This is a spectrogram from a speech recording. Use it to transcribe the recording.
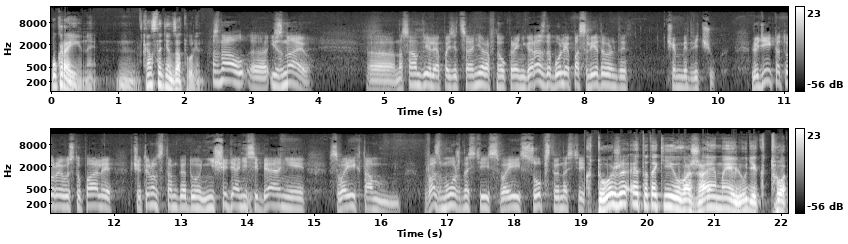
Украины, Константин Затулин. Знал э, и знаю, э, на самом деле, оппозиционеров на Украине гораздо более последовательных, чем Медведчук. Людей, которые выступали в 2014 году, не щадя ни себя, ни своих там возможностей, своей собственности. Кто же это такие уважаемые люди, кто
